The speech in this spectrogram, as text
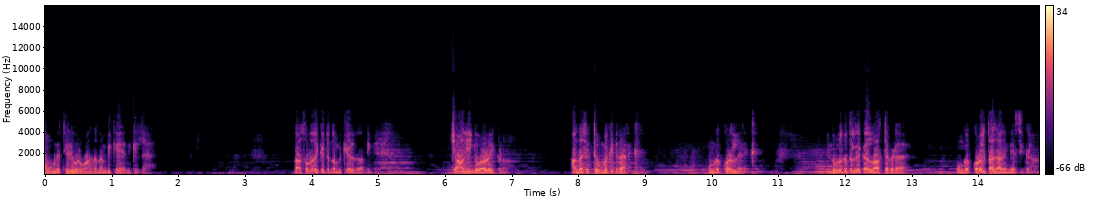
அவங்களை தேடி வருவாங்கிற நம்பிக்கை எனக்கு இல்ல. நான் சொல்றதை கேட்டு நம்பிக்கை எழுதாதீங்க ஜானி இங்க வாழ வைக்கணும். அந்த சக்தி உங்ககிட்ட தான் இருக்கு. உங்க குரல்ல இருக்கு. இந்த உலகத்துல இருக்க எல்லாத்த விட உங்க குரல் தான் ஜானி நேசிக்கிறான்.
